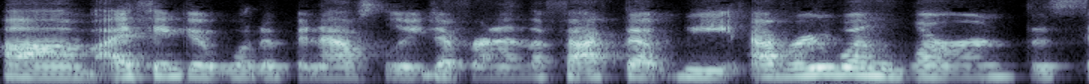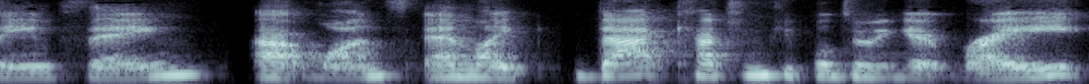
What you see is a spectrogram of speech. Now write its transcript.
Um, I think it would have been absolutely different. And the fact that we everyone learned the same thing at once and like that catching people doing it right,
